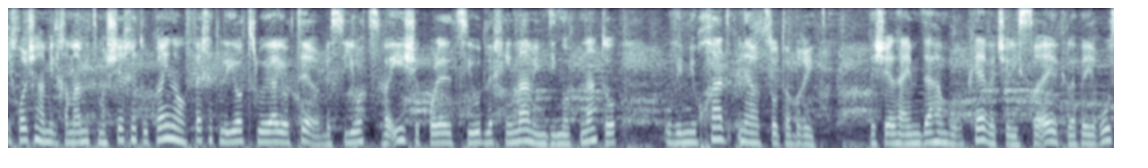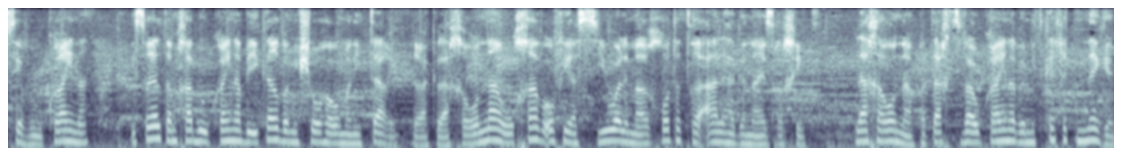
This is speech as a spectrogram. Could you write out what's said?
ככל שהמלחמה מתמשכת, אוקראינה הופכת להיות תלויה יותר בסיוע צבאי שכולל ציוד לחימה ממדינות נאט"ו ובמיוחד מארצות הברית. בשל העמדה המורכבת של ישראל כלפי רוסיה ואוקראינה, ישראל תמכה באוקראינה בעיקר במישור ההומניטרי, ורק לאחרונה הורחב אופי הסיוע למערכות התרעה להגנה אזרחית. לאחרונה פתח צבא אוקראינה במתקפת נגד,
